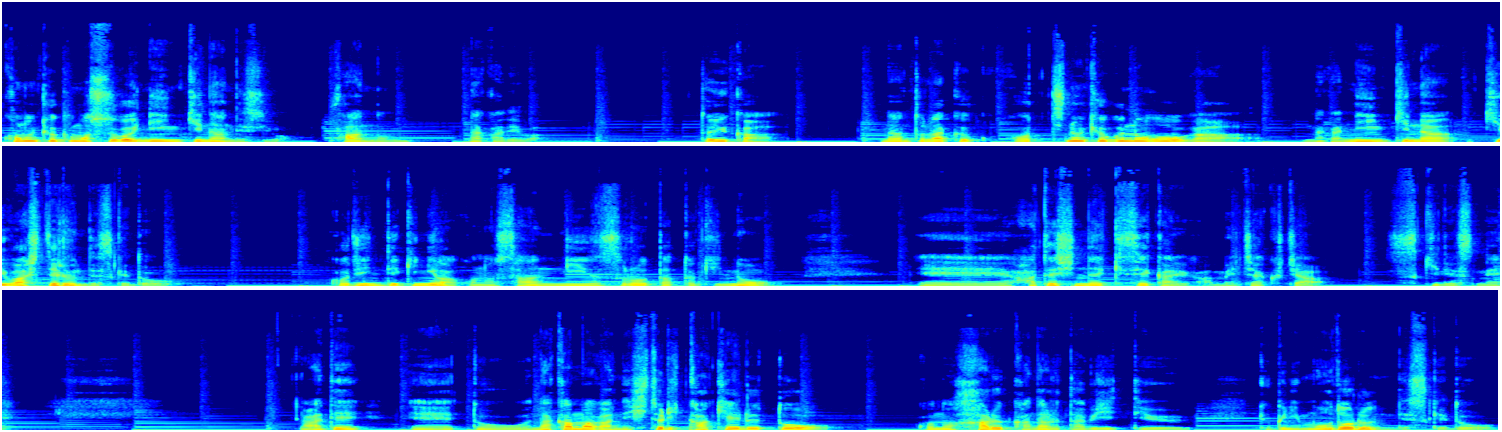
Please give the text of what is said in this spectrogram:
この曲もすごい人気なんですよ。ファンの中では。というか、なんとなくこっちの曲の方がなんか人気な気はしてるんですけど、個人的にはこの3人揃った時の、えー、果てしなき世界がめちゃくちゃ好きですね。あ、で、えっ、ー、と、仲間がね、一人欠けると、この春かなる旅っていう曲に戻るんですけど、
